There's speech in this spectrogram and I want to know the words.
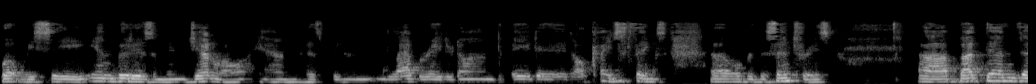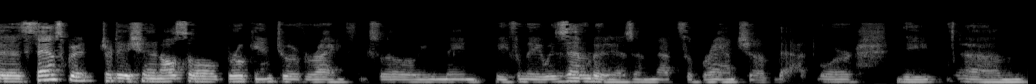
what we see in Buddhism in general and has been elaborated on, debated, all kinds of things uh, over the centuries. Uh, but then the Sanskrit tradition also broke into a variety of things. So you may be familiar with Zen Buddhism. That's a branch of that. Or the um,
